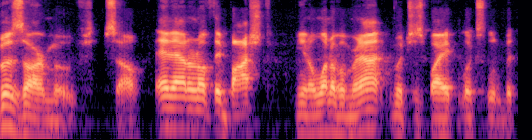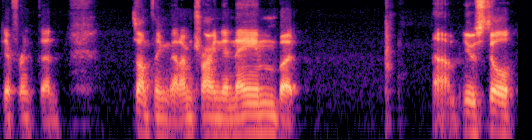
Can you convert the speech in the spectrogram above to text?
bizarre moves. So, and I don't know if they botched, you know, one of them or not, which is why it looks a little bit different than something that I'm trying to name, but um, it was still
